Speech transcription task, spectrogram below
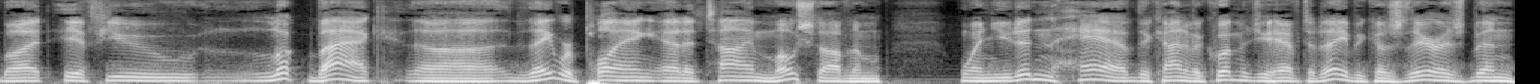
but if you look back, uh, they were playing at a time, most of them, when you didn't have the kind of equipment you have today because there has been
